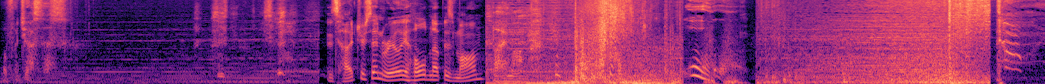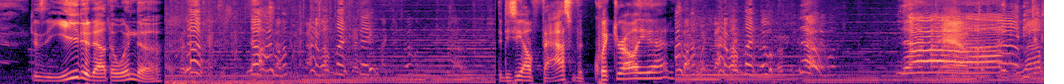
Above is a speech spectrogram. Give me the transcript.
But for justice. Is Hutcherson really holding up his mom? Bye, Mom. Ooh. Just yeet it out the window. No, no, I want, I want my thing. Did you see how fast of a quick draw you had? I want, I want my, I want, no, I want, no. Damn.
